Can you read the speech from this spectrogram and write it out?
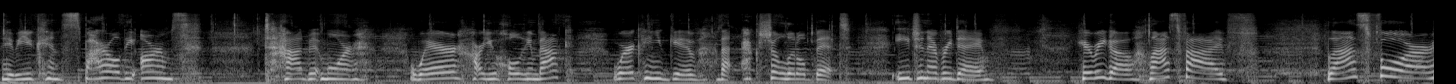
Maybe you can spiral the arms a tad bit more. Where are you holding back? Where can you give that extra little bit each and every day? Here we go. Last five. Last four.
